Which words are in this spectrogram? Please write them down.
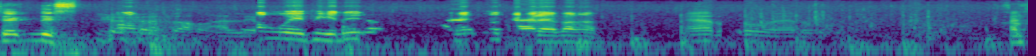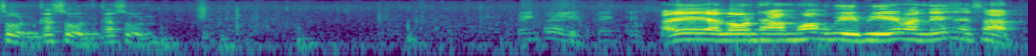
check this สองอันเลยห้อง VIP นี่ต้องใช้ต้องใช้อะไรบ้างครับ Arrow, arrow. กระสุนกระสุนกระสุน Thank you, thank you. ไอ้อโลนทำห้อง VIP ให้มันดิไอ้สัตว์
